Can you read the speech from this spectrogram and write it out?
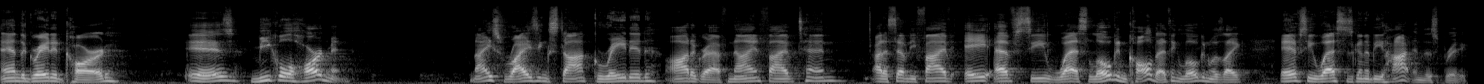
And the graded card is Mecole Hardman. Nice rising stock graded autograph, 9 5 10 out of 75 AFC West. Logan called it. I think Logan was like, AFC West is going to be hot in this break.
